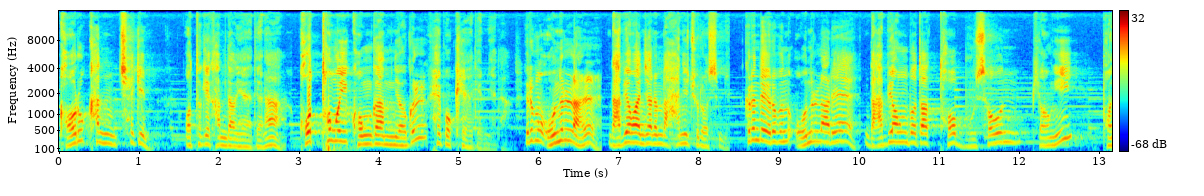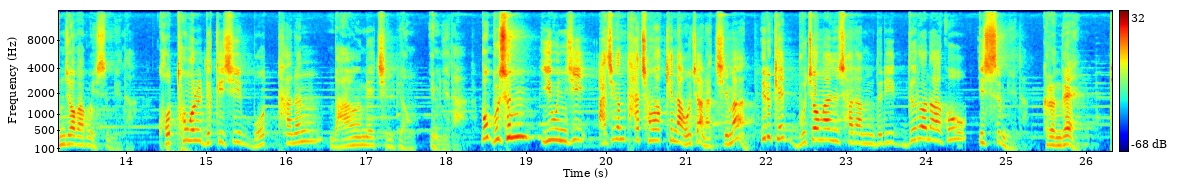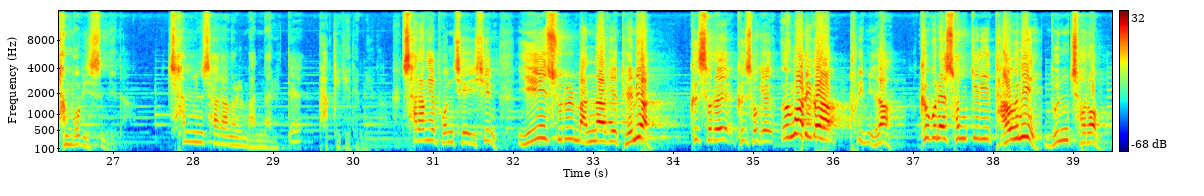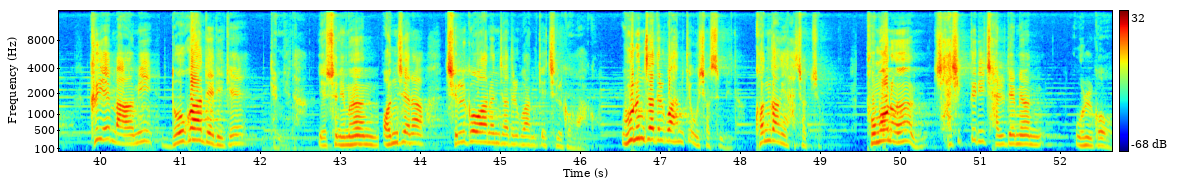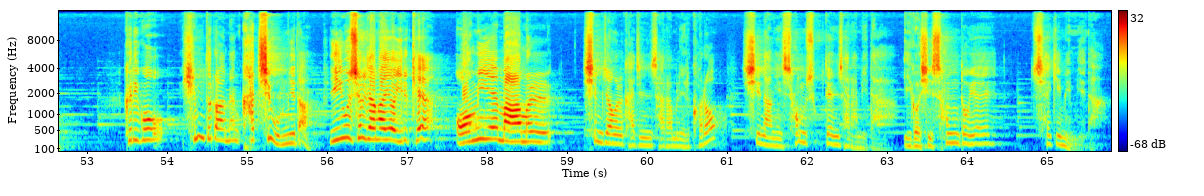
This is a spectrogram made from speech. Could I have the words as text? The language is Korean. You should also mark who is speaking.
Speaker 1: 거룩한 책임 어떻게 감당해야 되나? 고통의 공감력을 회복해야 됩니다. 여러분 오늘날 나병 환자는 많이 줄었습니다. 그런데 여러분 오늘날에 나병보다 더 무서운 병이 번져가고 있습니다. 고통을 느끼지 못하는 마음의 질병입니다. 뭐 무슨 이유인지 아직은 다 정확히 나오지 않았지만 이렇게 무정한 사람들이 늘어나고 있습니다. 그런데 방법이 있습니다. 참 사랑을 만날 때 바뀌게 됩니다. 사랑의 본체이신 예수를 만나게 되면 그 속에, 그 속에 응어리가 풀립니다. 그분의 손길이 닿으니 눈처럼 그의 마음이 녹아내리게 됩니다. 예수님은 언제나 즐거워하는 자들과 함께 즐거워하고 우는 자들과 함께 우셨습니다. 건강해 하셨죠. 부모는 자식들이 잘 되면 울고 그리고 힘들어하면 같이 웁니다. 이웃을 향하여 이렇게 어미의 마음을 심정을 가진 사람을 일컬어 신앙이 성숙된 사람이다. 이것이 성도의 책임입니다.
